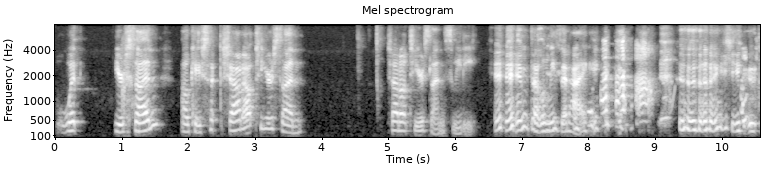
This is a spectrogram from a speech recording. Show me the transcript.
what your son. Okay, sh- shout out to your son. Shout out to your son, sweetie. Tell him he said hi. Cute.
